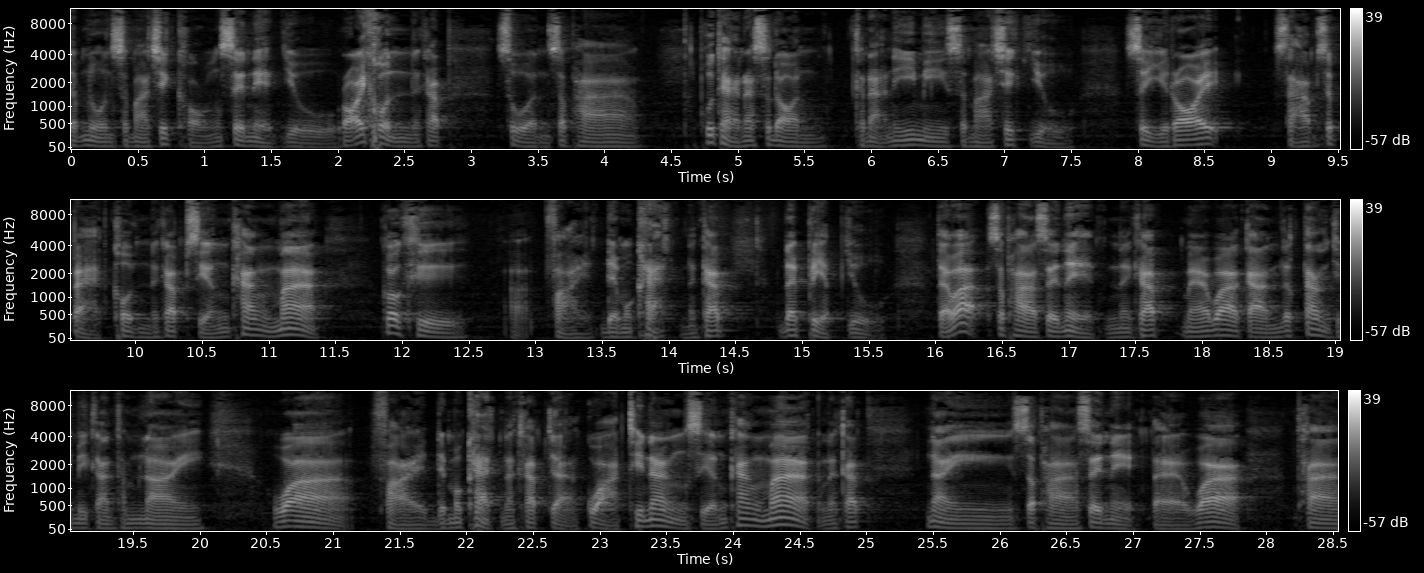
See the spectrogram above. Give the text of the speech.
จำนวนสมาชิกของ Senate อยู่ร้อยคนนะครับส่วนสภา ผู้แทนราษฎรขณะนี้มีสมาชิกอยู่ 438 คนนะครับ เสียงข้างมากก็คือฝ่ายเดโมแครตนะครับ ได้เปรียบอยู่ แต่ว่าสภา Senate นะครับ แม้ว่าการเลือกตั้งจะมีการทำนายว่าฝ่ายเดโมแครตนะครับ จะกวาดที่นั่งเสียงข้างมากนะครับ ในสภาเซเนตแต่ว่าทาง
